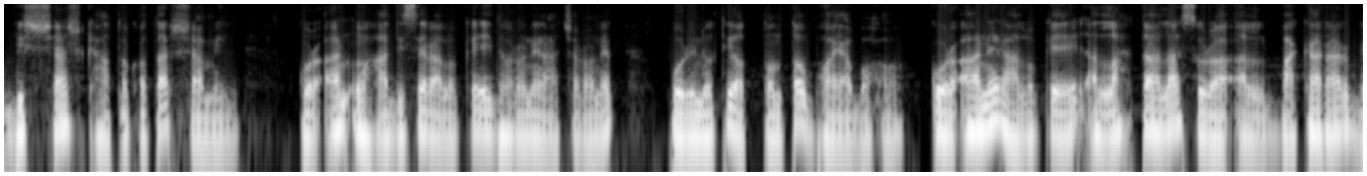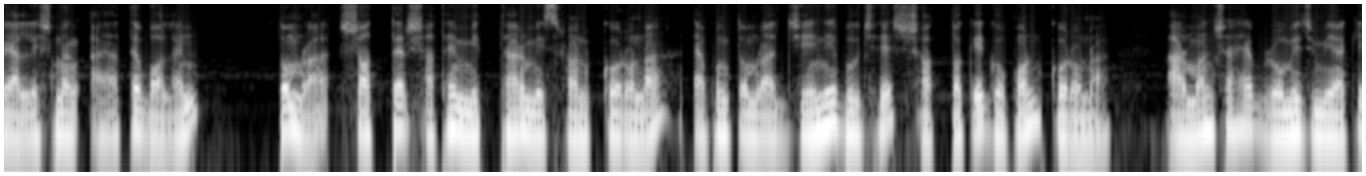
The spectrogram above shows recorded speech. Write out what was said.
বিশ্বাসঘাতকতার সামিল। কোরআন ও হাদিসের আলোকে এই ধরনের আচরণের পরিণতি অত্যন্ত ভয়াবহ। কোরআনের আলোকে আল্লাহ তাআলা সুরা আল বাকারার বিয়াল্লিশ নং আয়াতে বলেন, তোমরা সত্যের সাথে মিথ্যার মিশ্রণ করো না এবং তোমরা জেনে বুঝে সত্যকে গোপন করো না। আরমান সাহেব রমিজ মিয়াকে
